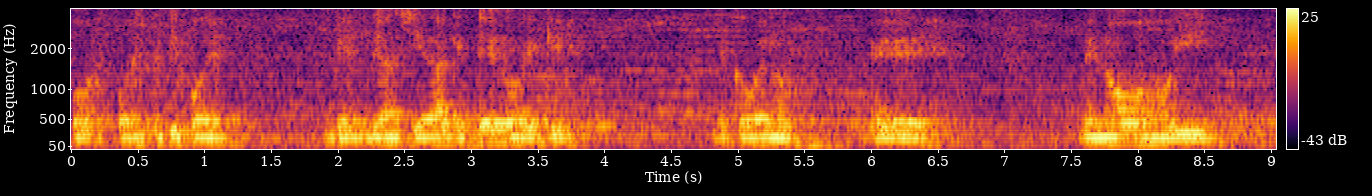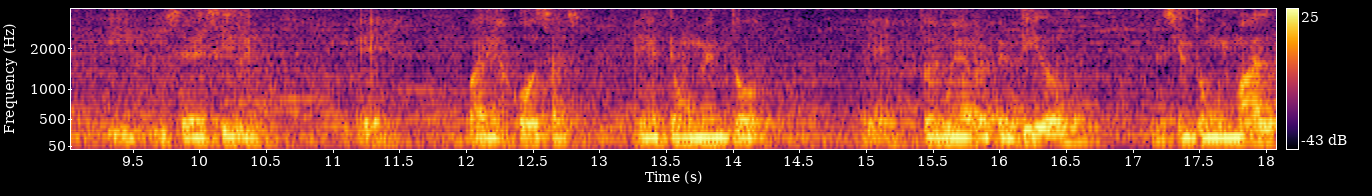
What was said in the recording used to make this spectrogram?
por, este tipo de, de ansiedad que tengo, de que de que bueno, eh, me enojo y, sé decir eh, varias cosas. En este momento estoy muy arrepentido me siento muy mal.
